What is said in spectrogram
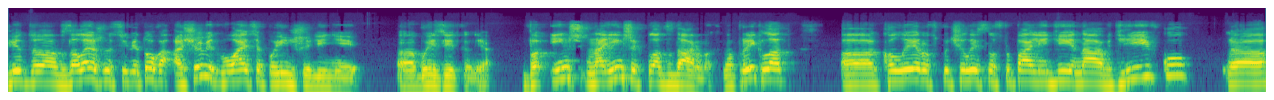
від е, в залежності від того, а що відбувається по іншій лінії е, боєзіткнення в інш на інших плацдармах. Наприклад, коли розпочались наступальні дії на Авдіївку, е,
